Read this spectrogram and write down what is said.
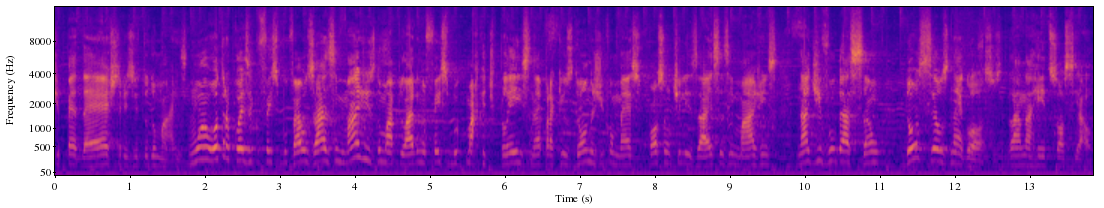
de pedestres e tudo mais. Uma outra coisa que o Facebook vai usar as imagens do Mapillary no Facebook Marketplace, né, para que os donos de comércio possam utilizar essas imagens na divulgação dos seus negócios lá na rede social.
